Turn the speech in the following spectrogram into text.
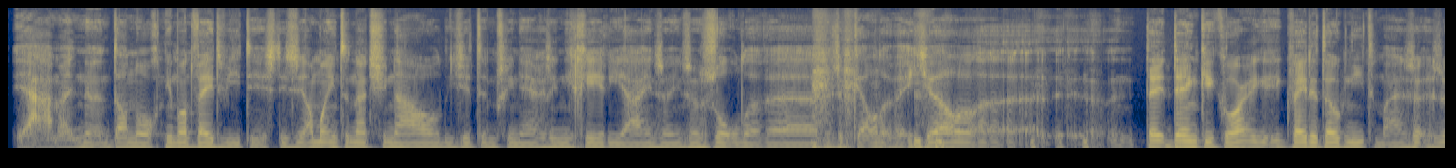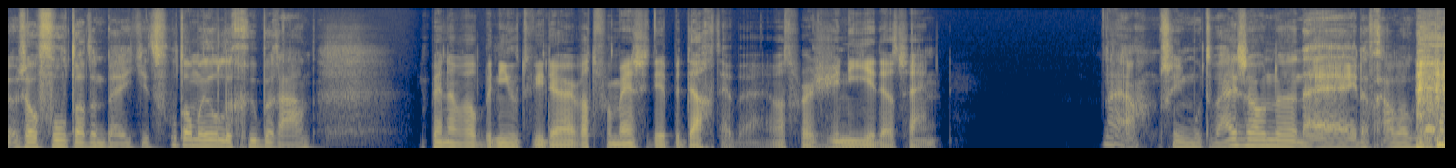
Ja, maar dan nog, niemand weet wie het is. Dit is allemaal internationaal. Die zitten misschien ergens in Nigeria in zo'n in zo'n zolder, eh in zo'n kelder, weet je wel. De- denk ik hoor. Ik, ik weet het ook niet, maar zo, zo, zo voelt dat een beetje. Het voelt allemaal heel luguber aan. Ik ben dan wel benieuwd wie er, wat voor mensen dit bedacht hebben, wat voor genieën dat zijn. Nou ja, misschien moeten wij zo'n... eh, nee, dat gaan we ook niet doen.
